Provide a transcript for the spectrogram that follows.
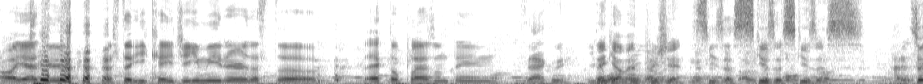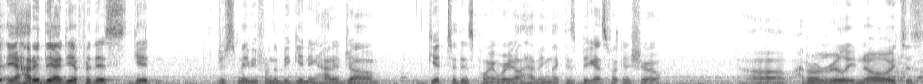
Oh yeah, dude. That's the EKG meter. That's the, the ectoplasm thing. Exactly. You Thank y'all, man. through. Appreciate it. Excuse us. Excuse us. Excuse us. How did, so yeah, how did the idea for this get? Just maybe from the beginning, how did y'all get to this point where y'all having like this big ass fucking show? Uh, I don't really know. It's just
